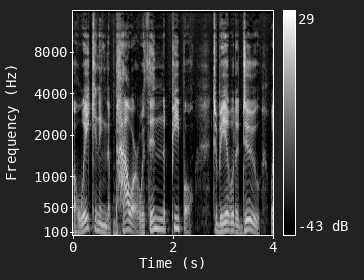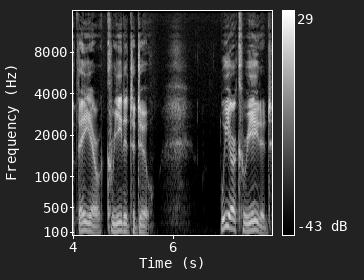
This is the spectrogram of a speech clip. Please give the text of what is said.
Awakening the power within the people to be able to do what they are created to do. We are created,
